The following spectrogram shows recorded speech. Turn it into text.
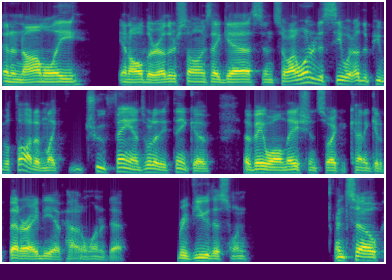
an anomaly in all their other songs, I guess. And so I wanted to see what other people thought I'm like true fans. What do they think of of AWOL Nation, so I could kind of get a better idea of how I wanted to review this one. And so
